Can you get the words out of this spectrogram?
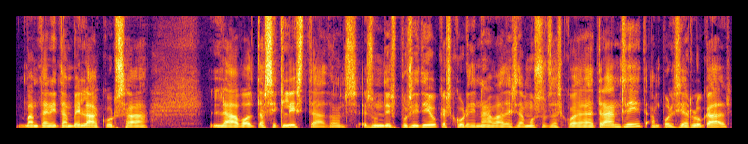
vam tenir també la cursa la volta ciclista doncs, és un dispositiu que es coordinava des de Mossos d'Esquadra de Trànsit amb policies locals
